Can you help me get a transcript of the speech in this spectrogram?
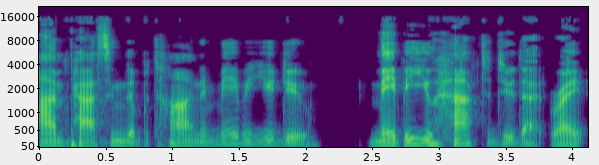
I'm passing the baton. And maybe you do. Maybe you have to do that, right?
